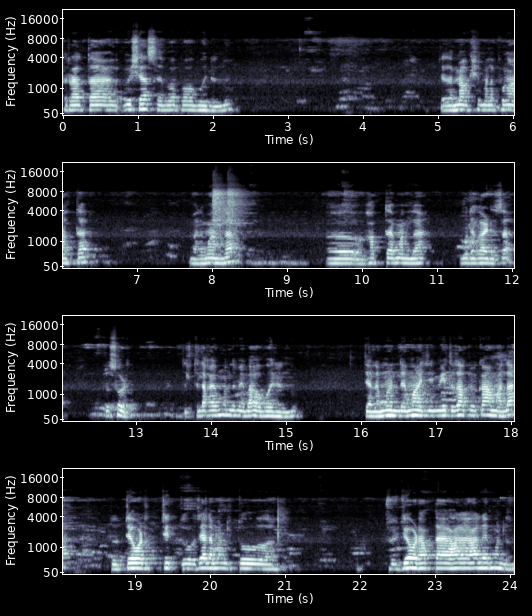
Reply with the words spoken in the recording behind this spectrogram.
तर आता विषय असा आहे बा भाऊ बहिणींनो. त्याचा मागशी मला फोन आता मला मानला हप्ता म्हणला उद्या गाडीचा तो सोड. तर तिला काय म्हणलं मी भाऊ बहिणींनो? त्याला म्हणलं माझी मी इथं जातोय कामाला. तू तेवढं ते तू त्याला म्हणलं तू तू जेवढा हप्ता आ- आलाय म्हणलं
